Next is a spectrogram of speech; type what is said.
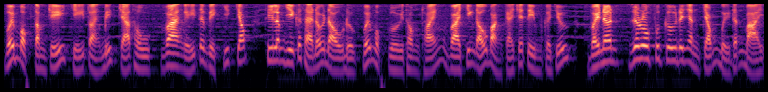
Với một tâm trí chỉ toàn biết trả thù và nghĩ tới việc giết chóc thì làm gì có thể đối đầu được với một người thông thoáng và chiến đấu bằng cả trái tim cơ chứ. Vậy nên, Zero Fuku đã nhanh chóng bị đánh bại.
